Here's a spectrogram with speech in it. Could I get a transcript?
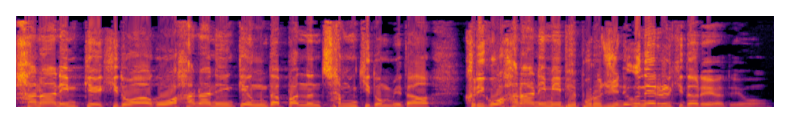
하나님께 기도하고 하나님께 응답받는 참 기도입니다. 그리고 하나님이 베풀어 주신 은혜를 기다려야 돼요.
